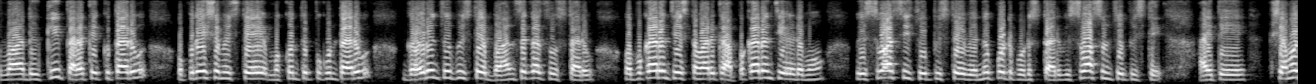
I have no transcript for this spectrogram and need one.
వాడికి తలకెక్కుతారు. ఉపదేశం ఇస్తే ముఖం తిప్పుకుంటారు. గౌరవం చూపిస్తే బానిసగా చూస్తారు. ఉపకారం చేసిన వారికి అపకారం చేయడము విశ్వాసి చూపిస్తే వెన్నుపోటు పొడుస్తారు. విశ్వాసం చూపిస్తే అయితే క్షమ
